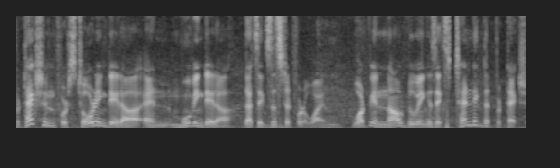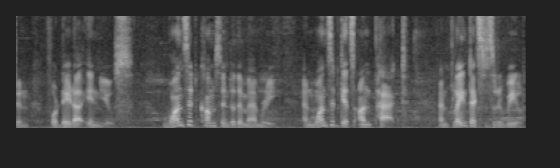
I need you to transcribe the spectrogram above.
protection for storing data and moving data, that's existed for a while. Mm. What we're now doing is extending that protection for data in use. Once it comes into the memory, and once it gets unpacked, and plain text is revealed,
